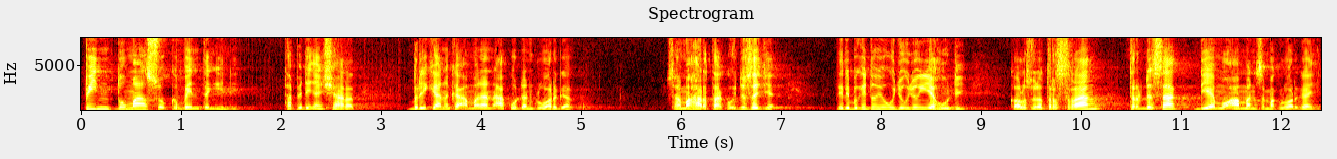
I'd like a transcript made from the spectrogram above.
pintu masuk ke benteng ini. Tapi dengan syarat, berikan keamanan aku dan keluargaku. Sama hartaku, itu saja. Jadi begitu ujung-ujung Yahudi. Kalau sudah terserang, terdesak, dia mau aman sama keluarganya.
